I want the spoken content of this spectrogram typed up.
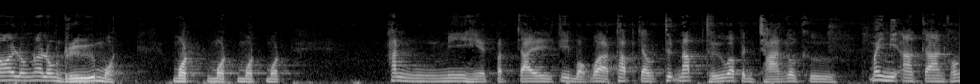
น้อยลงน้อยลงหรือหมด หมดหมดหมดหมด ท่านมีเหตุปัจจัยที่บอกว่าถ้าจะนับถือว่าเป็นฌานก็คือ ไม่มีอาการของ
